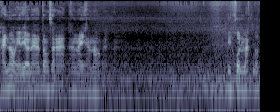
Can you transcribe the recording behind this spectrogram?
ภายนอกอย่างเดียวนะ ต้องสะอาดข้างในข้างนอกอะ่ะเป็นคนรักรถ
